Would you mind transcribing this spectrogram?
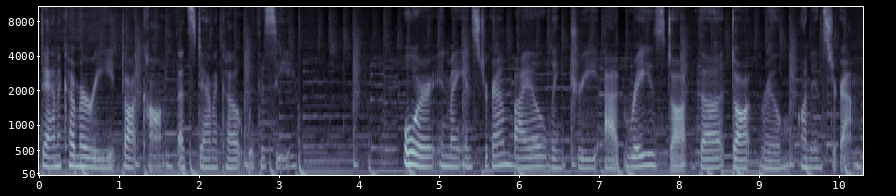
DanicaMarie.com. That's Danica with a C. Or in my Instagram bio link tree at raise.the.room on Instagram.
